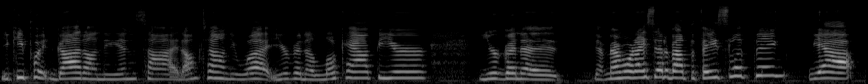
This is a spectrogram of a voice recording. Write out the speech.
You keep putting God on the inside. I'm telling you what, you're going to look happier. You're going to, remember what I said about the facelift thing? Yeah,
